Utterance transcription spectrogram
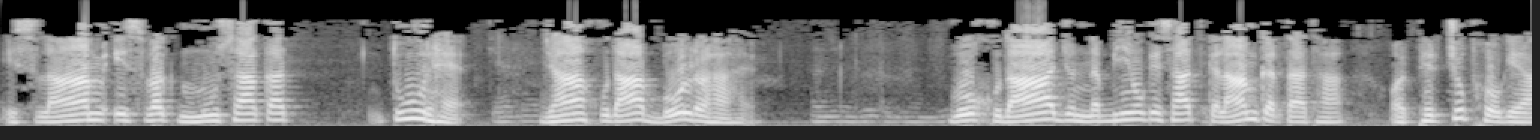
اسلام اس وقت موسا کا تور ہے جہاں خدا بول رہا ہے۔ وہ خدا جو نبیوں کے ساتھ کلام کرتا تھا اور پھر چپ ہو گیا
